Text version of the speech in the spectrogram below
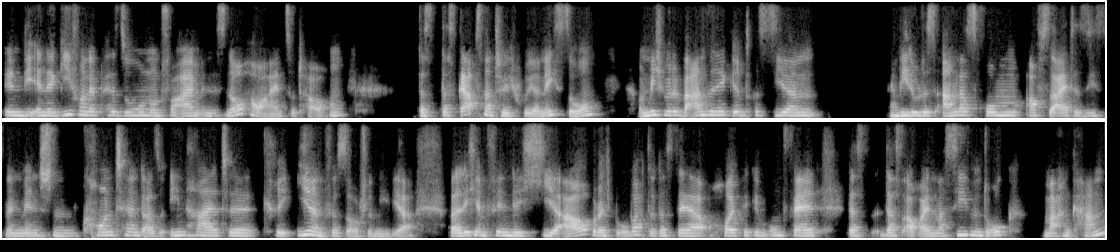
in die Energie von der Person und vor allem in das Know-how einzutauchen. Das, das gab es natürlich früher nicht so. Und mich würde wahnsinnig interessieren, wie du das andersrum auf Seite siehst, wenn Menschen Content, also Inhalte kreieren für Social Media. Weil ich empfinde hier auch, oder ich beobachte das sehr häufig im Umfeld, dass das auch einen massiven Druck machen kann.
